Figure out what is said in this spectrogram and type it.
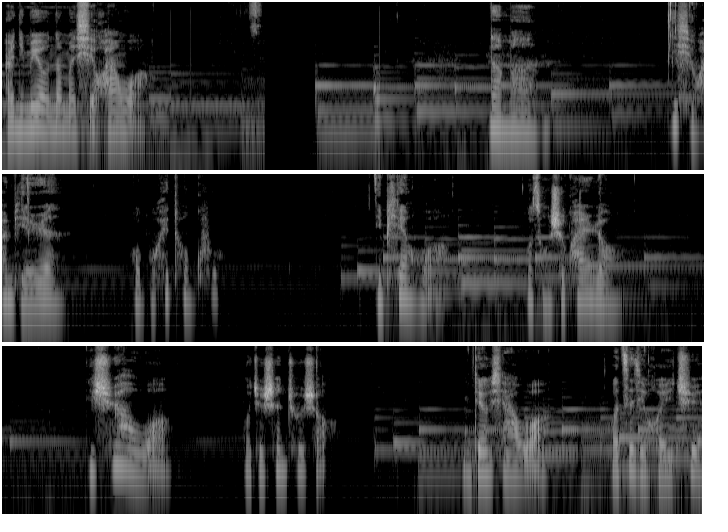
而你没有那么喜欢我，那么你喜欢别人，我不会痛苦；你骗我，我总是宽容；你需要我。我就伸出手，你丢下我，我自己回去。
